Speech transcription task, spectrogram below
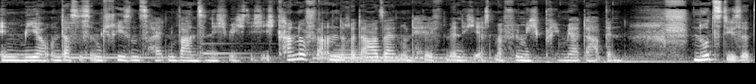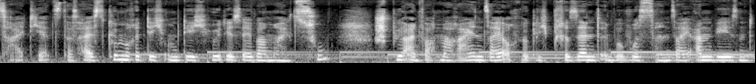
in mir. Und das ist in Krisenzeiten wahnsinnig wichtig. Ich kann nur für andere da sein und helfen, wenn ich erstmal für mich primär da bin. Nutz diese Zeit jetzt. Das heißt, kümmere dich um dich, hör dir selber mal zu, spür einfach mal rein, sei auch wirklich präsent im Bewusstsein, sei anwesend,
